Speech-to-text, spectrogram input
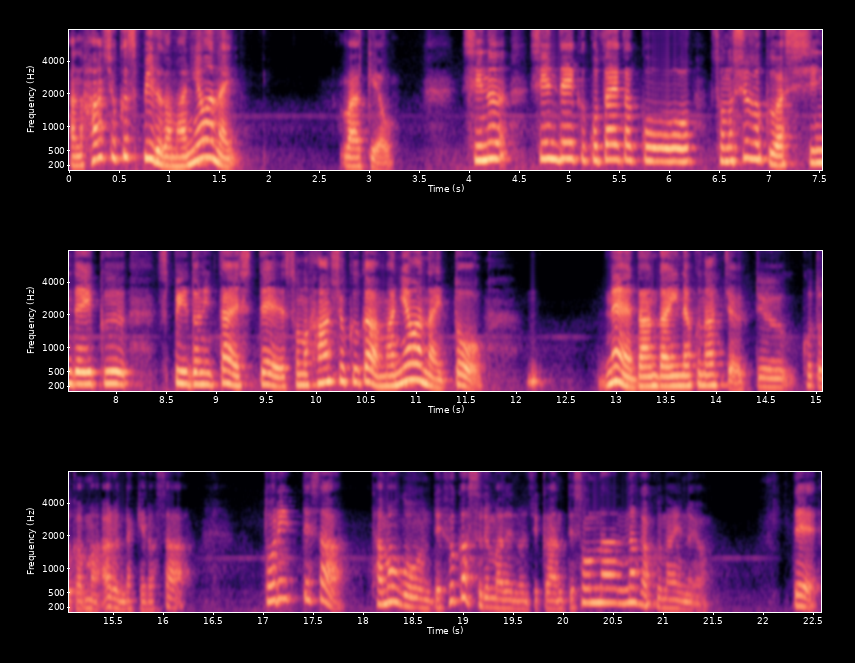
あの、繁殖スピードが間に合わないわけよ。死ぬ、死んでいく個体がこう、その種族は死んでいくスピードに対して、その繁殖が間に合わないと、ねだんだんいなくなっちゃうっていうことがまああるんだけどさ、鳥ってさ、卵を産んで孵化するまでの時間ってそんな長くないのよ。で、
